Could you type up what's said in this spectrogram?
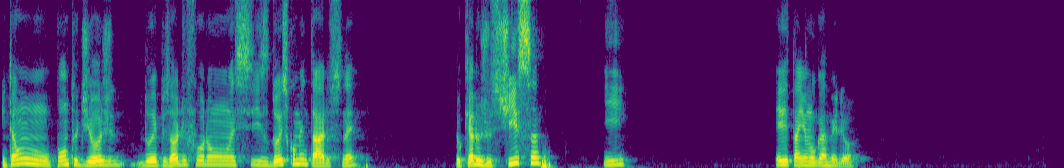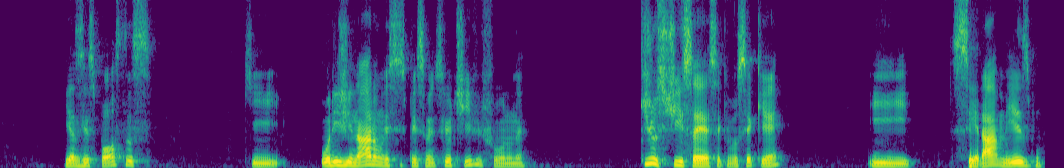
Então, o ponto de hoje do episódio foram esses dois comentários, né? Eu quero justiça e ele está em um lugar melhor. E as respostas que originaram esses pensamentos que eu tive foram, né? Que justiça é essa que você quer? E será mesmo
